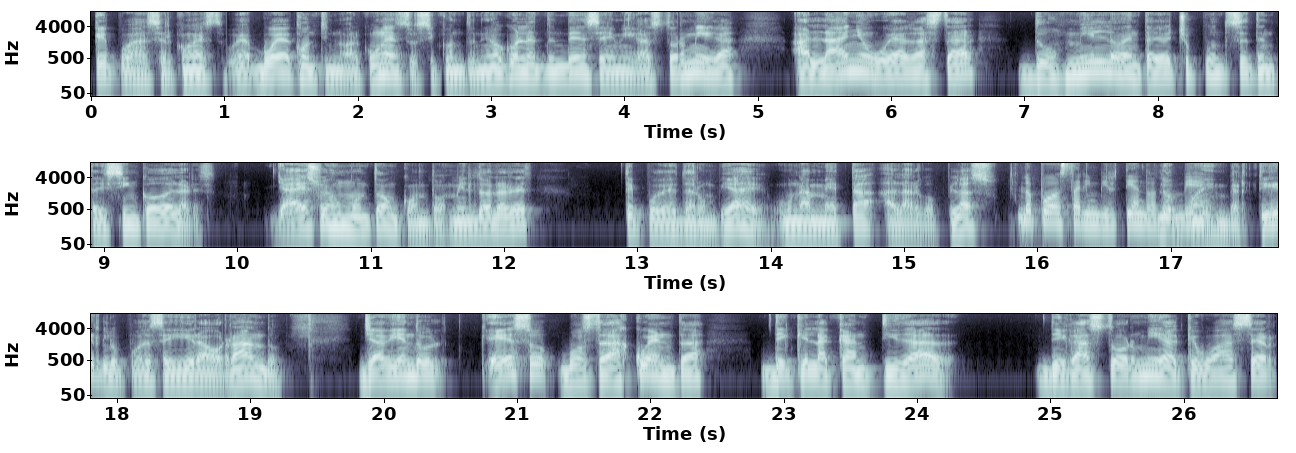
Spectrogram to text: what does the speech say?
¿Qué puedes hacer con esto? Voy a, voy a continuar con esto. Si continúo con la tendencia de mi gasto hormiga, al año voy a gastar 2.098.75 dólares. Ya eso es un montón. Con 2.000 dólares te puedes dar un viaje, una meta a largo plazo. Lo puedo estar invirtiendo Lo también. puedes invertir, lo puedes seguir ahorrando. Ya viendo eso, vos te das cuenta de que la cantidad de gasto hormiga que vas a hacer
